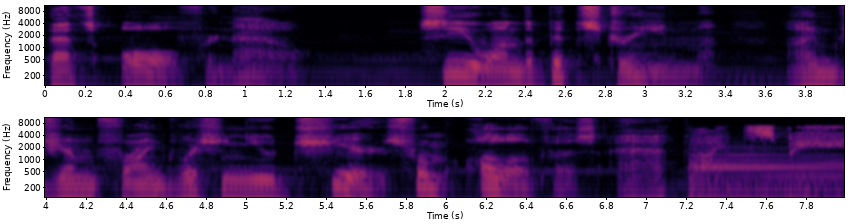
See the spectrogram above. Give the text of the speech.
That's all for now. See you on the Bitstream. I'm Jim Freund wishing you cheers from all of us at Lightspeed.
